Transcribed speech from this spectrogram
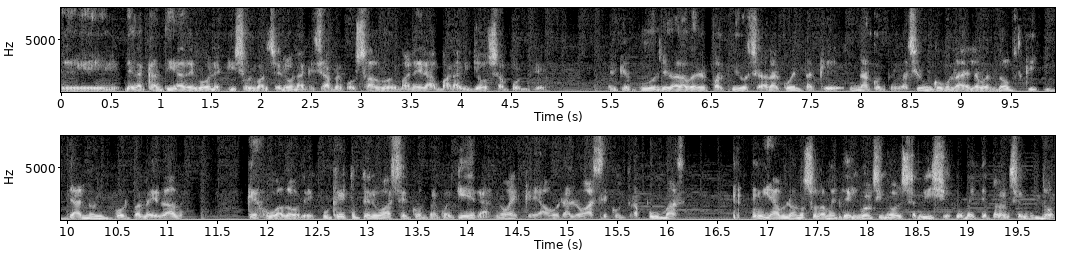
eh, de la cantidad de goles que hizo el Barcelona, que se ha reforzado de manera maravillosa, porque el que pudo llegar a ver el partido se dará cuenta que una contratación como la de Lewandowski, ya no importa la edad, qué jugadores, porque esto te lo hace contra cualquiera, no es que ahora lo hace contra Pumas, y hablo no solamente del gol, sino del servicio que mete para el segundo,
